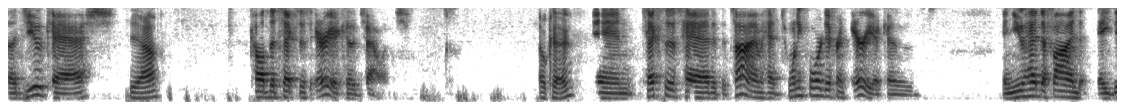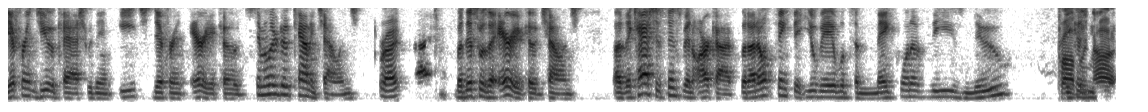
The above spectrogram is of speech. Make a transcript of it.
a geocache yeah, called the Texas Area Code Challenge. okay. and Texas had at the time had 24 different area codes and you had to find a different geocache within each different area code similar to a county challenge Right. but this was an area code challenge uh, the cache has since been archived but i don't think that you'll be able to make one of these new Probably Because you not.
